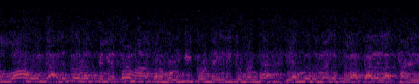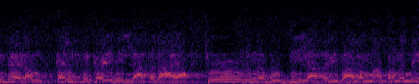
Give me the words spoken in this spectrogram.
അള്ളാഹുവിന്റെ അനുഗ്രഹത്തിൽ എത്രമാത്രം ഒഴുകിക്കൊണ്ടേ ഇരിക്കുന്നുണ്ട് എന്നത് മനസ്സിലാക്കാനുള്ള തന്റെ കൽപ്പ് കഴിവില്ലാത്തതായ ചോറുകുന്ന ബുദ്ധിയില്ലാത്ത വിഭാഗം മാത്രമെന്ന്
